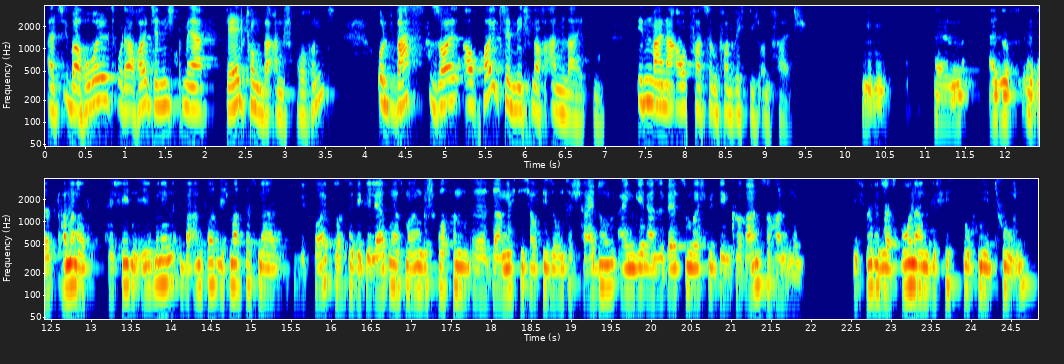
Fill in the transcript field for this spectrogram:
als überholt oder heute nicht mehr Geltung beanspruchend? Und was soll auch heute mich noch anleiten in meiner Auffassung von richtig und falsch? Mhm. Ähm, also äh, das kann man auf verschiedenen Ebenen beantworten. Ich mache das mal wie folgt. Du hast ja die Gelehrten erstmal angesprochen. Äh, da möchte ich auf diese Unterscheidung eingehen. Also wer zum Beispiel den Koran zur Hand nimmt. Ich würde das ohne ein Geschichtsbuch nie tun.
